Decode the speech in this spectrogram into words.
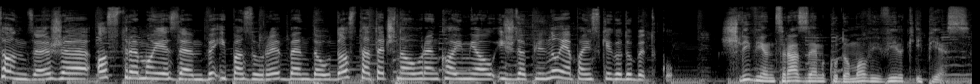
Sądzę, że ostre moje zęby i pazury będą dostateczną rękojmią, iż dopilnuję pańskiego dobytku. Szli więc razem ku domowi wilk i pies.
